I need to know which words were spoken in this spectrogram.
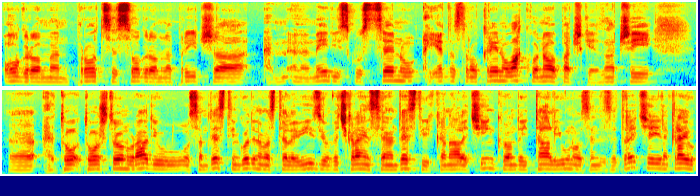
ogroman proces, ogromna priča, medijsku scenu jednostavno krenuo ovako naopačke. Znači, e, to, to što je on uradio u 80. godinama s televizijom, već krajem 70. kanale Cinque, onda Italija Uno 83. i na kraju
